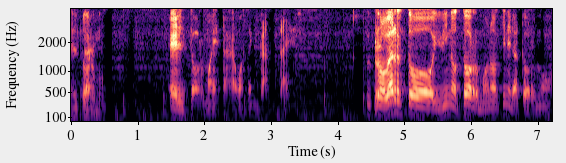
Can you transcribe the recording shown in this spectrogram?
El tormo. El tormo, ahí está, a vos te encanta eso. Roberto y Dino Tormo, ¿no? ¿Quién era Tormo?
